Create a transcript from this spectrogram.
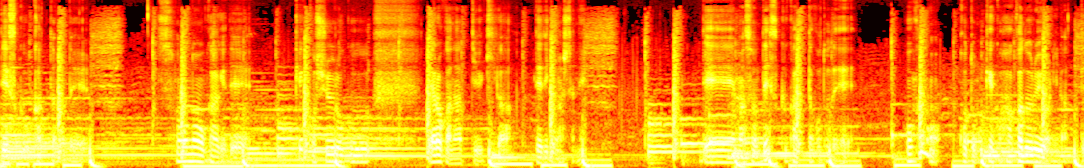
デスクを買ったのでそのおかげで結構収録やろうかなっていう気が出てきましたね。でまあそのデスク買ったことで他のことも結構はかどるようになって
